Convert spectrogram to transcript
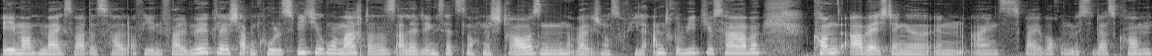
E-Mountainbikes war das halt auf jeden Fall möglich. Ich habe ein cooles Video gemacht, das ist allerdings jetzt noch nicht draußen, weil ich noch so viele andere Videos habe. Kommt aber, ich denke, in eins, zwei Wochen müsste das kommen.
